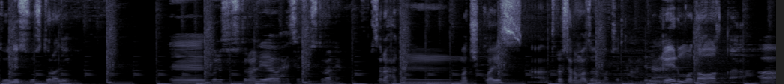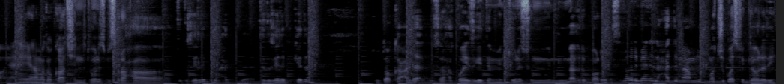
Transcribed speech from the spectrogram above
تونس وأستراليا. آه، تونس وأستراليا 1-0 استراليا بصراحة كان ماتش كويس. اتفرجت على معظم الماتشات. كان عندنا غير متوقع. آه يعني أنا ما توقعتش إن تونس بصراحة تتغلب. واحد تتغلب كده. متوقع أداء بصراحة كويس جدا من تونس ومن المغرب برضه. بس المغرب يعني لحد ما عملت ماتش كويس في الجولة دي.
